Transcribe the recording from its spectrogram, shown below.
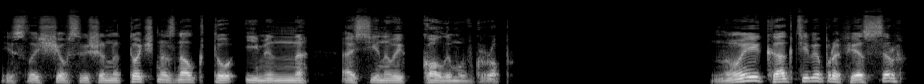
И Слащев совершенно точно знал, кто именно осиновый кол ему в гроб. — Ну и как тебе, профессор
